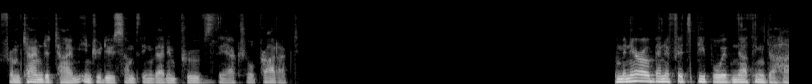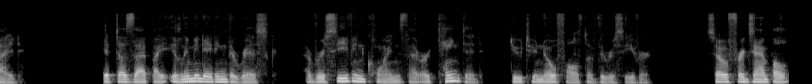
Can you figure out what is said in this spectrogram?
from time to time introduce something that improves the actual product. Monero benefits people with nothing to hide. It does that by eliminating the risk of receiving coins that are tainted due to no fault of the receiver. So, for example,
